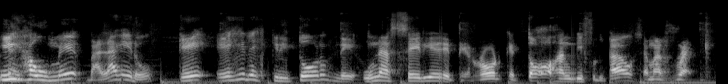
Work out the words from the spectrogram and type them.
y Ok. Jaume Balagueró, que es el escritor de una serie de terror que todos han disfrutado, se llama Wreck,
